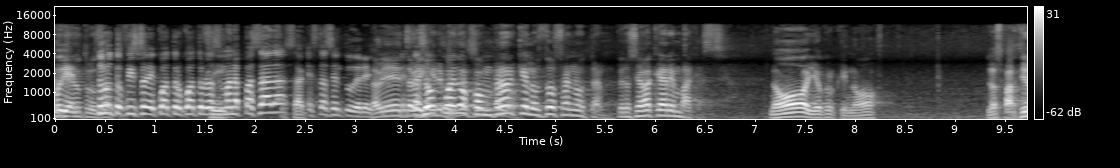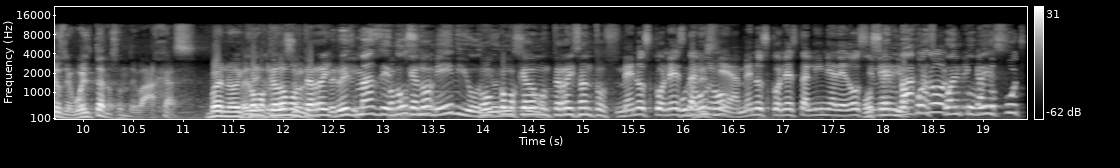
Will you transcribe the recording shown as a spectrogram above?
muy bien. Tú no te fuiste de 4-4 la Sí, semana pasada, exacto. estás en tu derecho. Está bien, está bien, Yo puedo comprar que los dos anotan, pero se va a quedar en bajas. No, yo creo que no. Los partidos de vuelta no son de bajas. Bueno, ¿y de cómo quedó. Monterrey? Pero es más de ¿Cómo dos y quedó- medio, ¿Cómo, cómo quedó Monterrey Santos? Menos con esta Uno, uno. línea, menos con esta línea de dos O y sea, en medio. bajas, ¿cuánto Ricardo ves? Puch,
